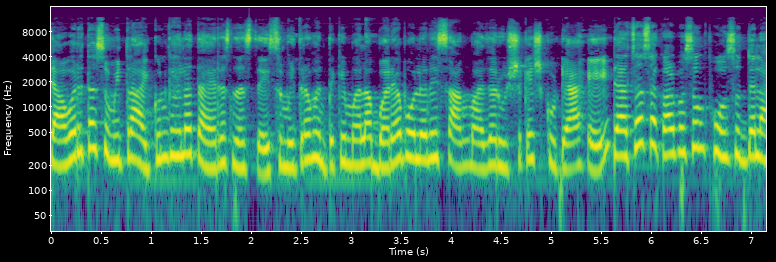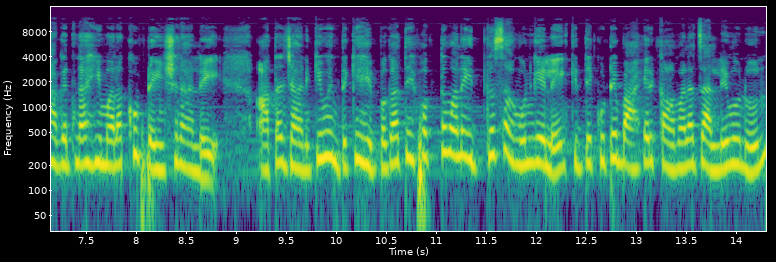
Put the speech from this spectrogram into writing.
त्यावर तर सुमित्रा ऐकून घ्यायला तयारच नसते. सुमित्रा म्हणते की मला बऱ्या बोलण्याने सांग माझा ऋषिकेश कुठे आहे? त्याचा सकाळपासून फोन सुद्धा लागत नाही. मला खूप टेन्शन आले. आता जानकी म्हणते की हे बघा ते फक्त मला इतकं सांगून गेले की ते कुठे बाहेर कामाला चालले म्हणून.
